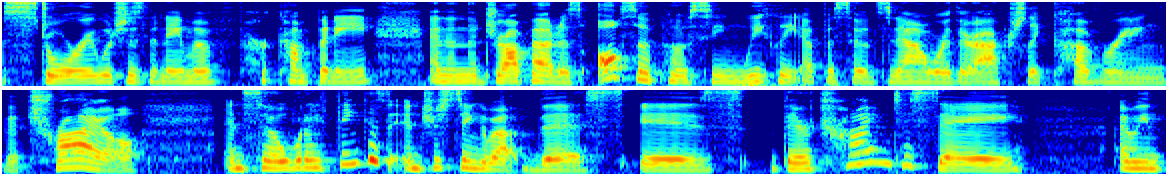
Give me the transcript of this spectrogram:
Story, which is the name of her company. And then The Dropout is also posting weekly episodes now where they're actually covering the trial. And so, what I think is interesting about this is they're trying to say, I mean,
